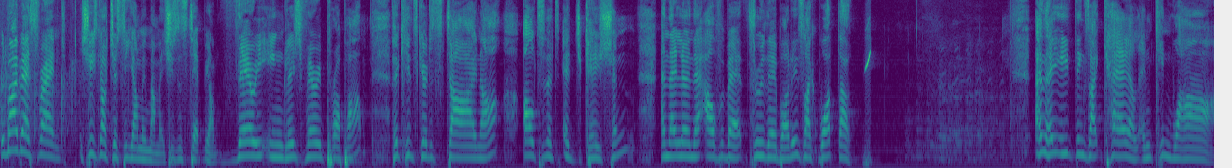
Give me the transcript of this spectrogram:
But my best friend, she's not just a yummy mummy, she's a step beyond. Very English, very proper. Her kids go to Steiner, alternate education, and they learn their alphabet through their bodies. Like, what the? and they eat things like kale and quinoa.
